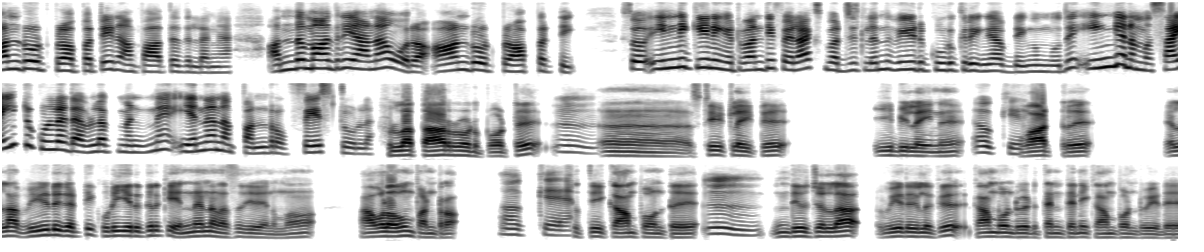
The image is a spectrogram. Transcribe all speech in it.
ஆன் ரோட் ப்ராப்பர்ட்டி நான் பார்த்தது இல்லைங்க அந்த மாதிரியான ஒரு ஆன் ரோட் ப்ராப்பர்ட்டி. ஸோ இன்னைக்கு நீங்கள் டுவெண்ட்டி ஃபைவ் லேக்ஸ் பட்ஜெட்லேருந்து வீடு கொடுக்குறீங்க அப்படிங்கும்போது இங்கே நம்ம சைட்டுக்குள்ளே டெவலப்மெண்ட்னு என்னென்ன பண்ணுறோம் ஃபேஸ் டூவில் ஃபுல்லாக தார் ரோடு போட்டு street light EB line okay. Water எல்லாம் வீடு கட்டி குடியிருக்கிறதுக்கு என்னென்ன வசதி வேணுமோ அவ்வளவும் பண்ணுறோம் ஓகே. சுற்றி காம்பவுண்டு. ம். இண்டிவிஜுவலாக வீடுகளுக்கு காம்பவுண்ட் வீடு தனித்தனி காம்பவுண்ட் வீடு.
